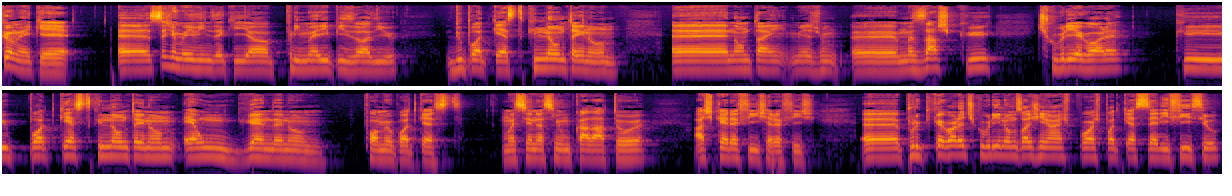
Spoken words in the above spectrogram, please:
Como é que é? Uh, sejam bem-vindos aqui ao primeiro episódio do podcast que não tem nome. Uh, não tem mesmo, uh, mas acho que descobri agora que podcast que não tem nome é um grande nome para o meu podcast. Uma cena assim um bocado à toa. Acho que era fixe, era fixe. porque agora descobrir nomes originais para os podcasts é difícil,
